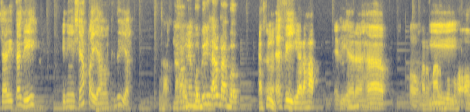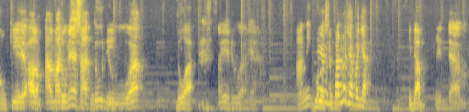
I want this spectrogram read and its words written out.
Carita di ini siapa ya waktu itu ya? Nggak tahu. Namanya Bob. Bobby siapa Bob? Evi. Eh, Evi. Evi Rahab. Evi. Rahab, Ongki. Almarhum Ongki. Iya, al- al- almarhumnya satu, dua. dua. Oh iya dua ya. Ani Ini yang depan lo siapa aja? Idam. Idam.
